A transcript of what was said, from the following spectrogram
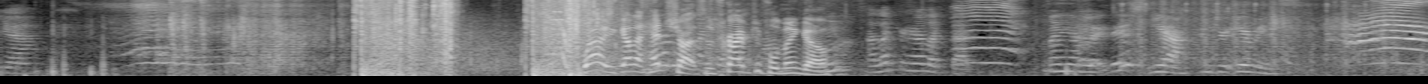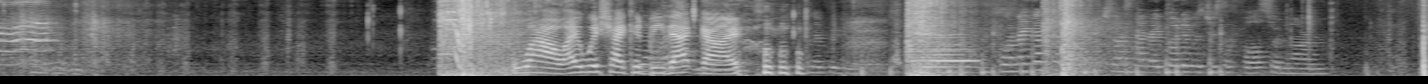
Yeah. Wow, you got a headshot. Subscribe to Flamingo. I like your hair like that. My hair like this? Yeah, with your earrings. Wow, I wish I could be that guy. Never. When I got the message last night, I thought it was just a false alarm. I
